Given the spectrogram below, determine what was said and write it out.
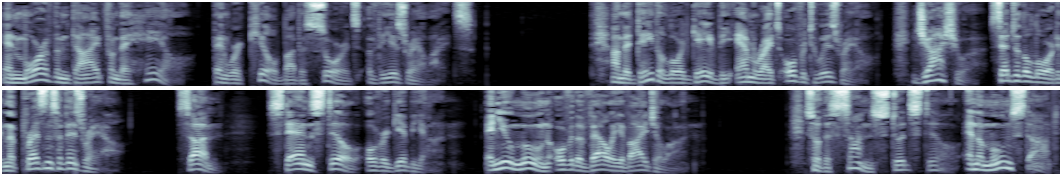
and more of them died from the hail than were killed by the swords of the israelites. On the day the lord gave the amorites over to israel joshua said to the lord in the presence of israel sun stand still over gibeon and you moon over the valley of aijalon so the sun stood still and the moon stopped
